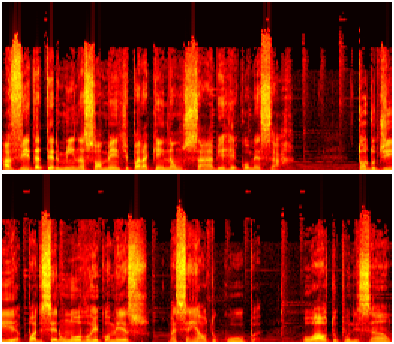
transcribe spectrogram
A vida termina somente para quem não sabe recomeçar. Todo dia pode ser um novo recomeço, mas sem autoculpa ou autopunição,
